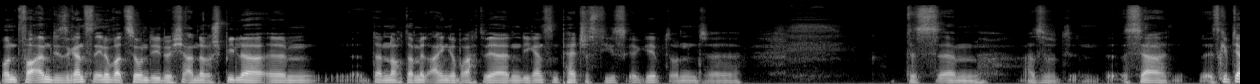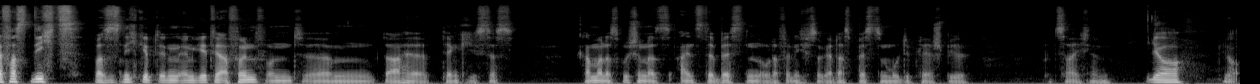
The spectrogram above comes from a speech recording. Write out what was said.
und vor allem diese ganzen Innovationen, die durch andere Spieler ähm, dann noch damit eingebracht werden, die ganzen Patches, die es gibt und äh, das, ähm, also ist ja, es gibt ja fast nichts, was es nicht gibt in, in GTA 5 und ähm, daher denke ich, ist das kann man das ruhig schon als eins der besten oder finde ich sogar das beste Multiplayer-Spiel bezeichnen. Ja, ja.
